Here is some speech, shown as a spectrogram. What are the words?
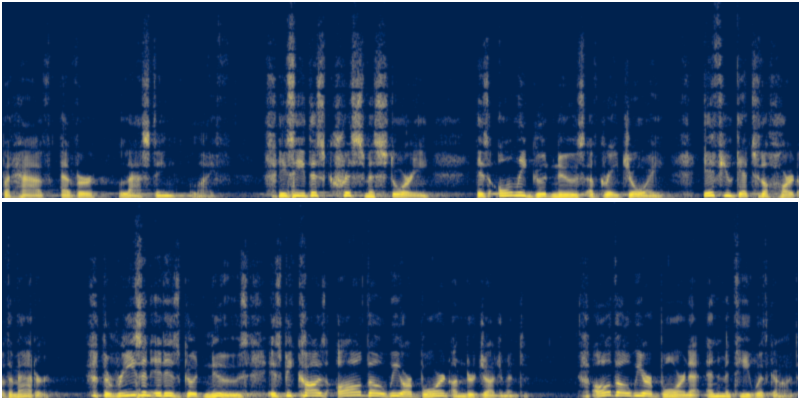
but have everlasting life. You see, this Christmas story is only good news of great joy if you get to the heart of the matter. The reason it is good news is because although we are born under judgment, although we are born at enmity with God,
